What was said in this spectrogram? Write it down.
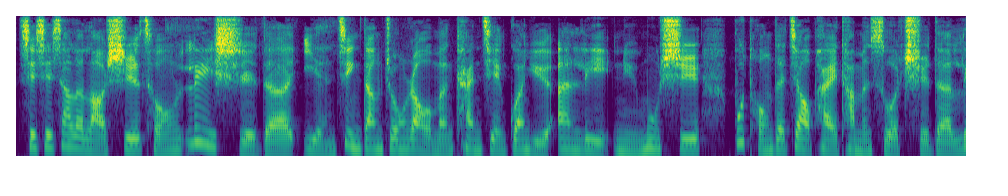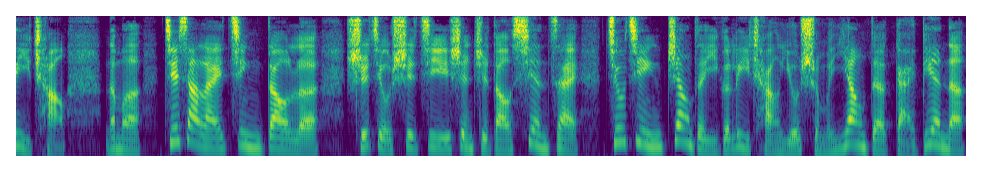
谢谢夏乐老师从历史的眼镜当中，让我们看见关于案例女牧师不同的教派他们所持的立场。那么接下来进到了十九世纪，甚至到现在，究竟这样的一个立场有什么样的改变呢？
